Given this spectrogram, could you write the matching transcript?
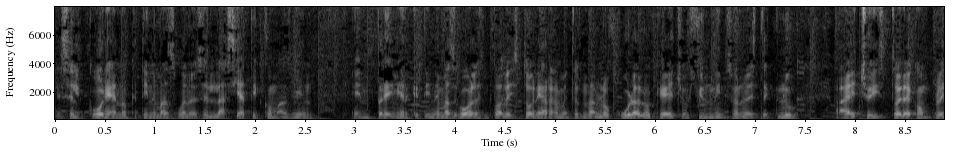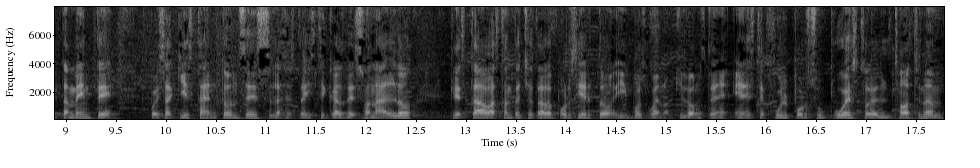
es el coreano que tiene más, bueno, es el asiático más bien en Premier que tiene más goles en toda la historia. Realmente es una locura lo que ha hecho Hyun Min Song en este club. Ha hecho historia completamente. Pues aquí está entonces las estadísticas de Sonaldo que está bastante achatado por cierto. Y pues bueno, aquí lo vamos a tener en este full por supuesto del Tottenham.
